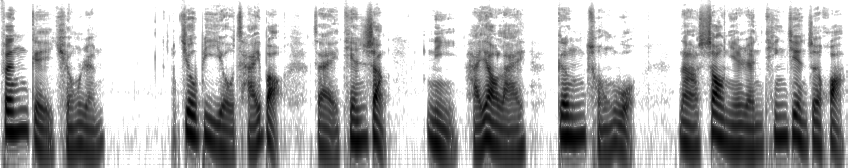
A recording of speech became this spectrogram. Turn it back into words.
分给穷人，就必有财宝在天上。你还要来跟从我。”那少年人听见这话，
